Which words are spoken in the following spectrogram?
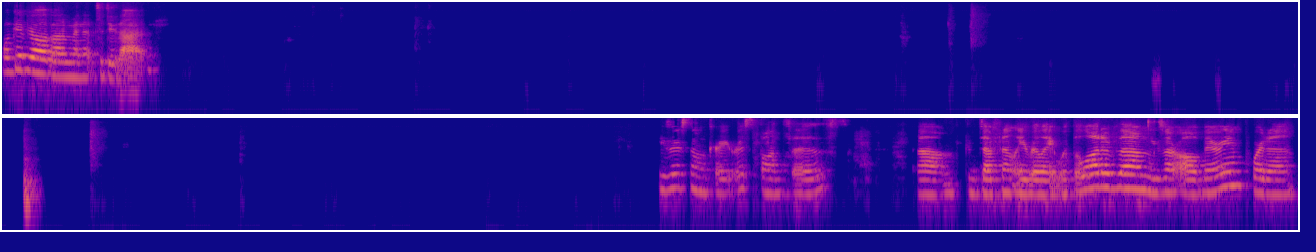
We'll give you all about a minute to do that. These are some great responses. Um, can definitely relate with a lot of them. These are all very important.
